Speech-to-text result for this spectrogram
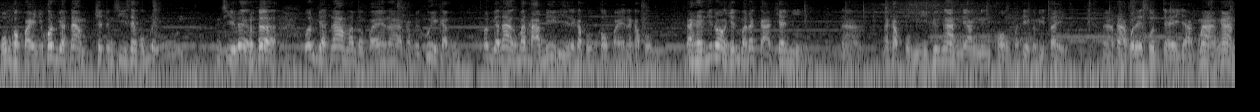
ผมเข้าไปนี่คนเวียดนามเช็ดจังซีใส่ผมเลยอุ้ยจังซีเลยเออคนเวียดนามมันต่อไปนะก็ไปคุยกันคนเวียดนามมาถามดีดีนะครับ ผมเข้าไปนะครับผมก็ให้พี่น้องเห็นบรรยากาศแค่นี้นะนะครับ ผมนี่คืองานอย่างหนึ่งของประเทศเกาหลีใต้นะถ้าผู้ใดสนใจอยากมางาน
